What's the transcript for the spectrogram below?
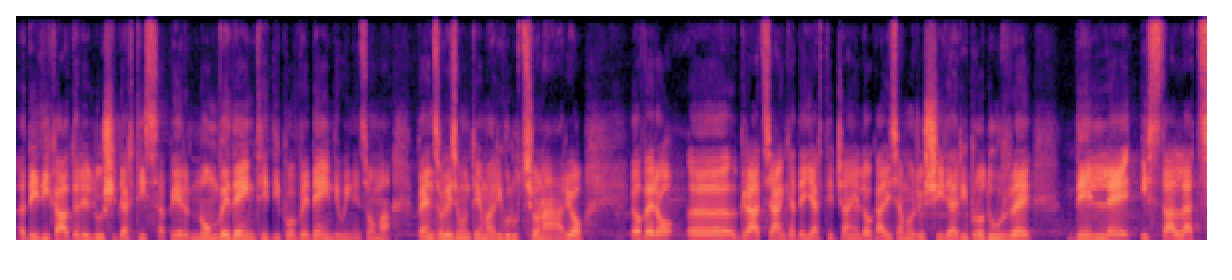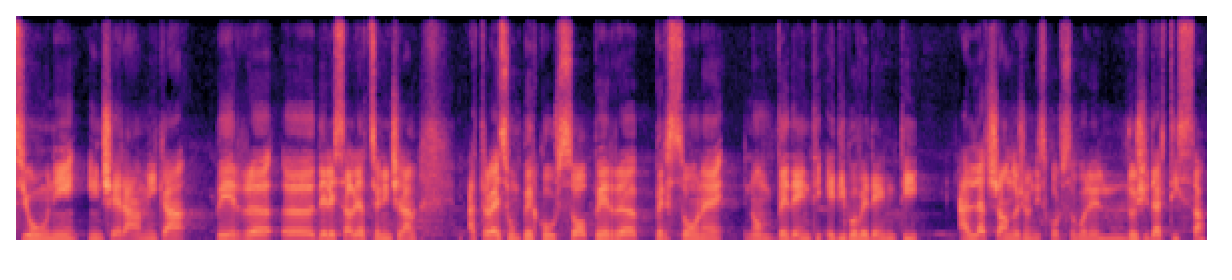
eh, dedicato alle luci d'artista per non vedenti e ipovedenti, quindi insomma penso che sia un tema rivoluzionario. Ovvero eh, grazie anche a degli artigiani locali siamo riusciti a riprodurre delle installazioni in ceramica per eh, delle installazioni in ceramica attraverso un percorso per persone non vedenti ed ipovedenti allacciandoci a un discorso con le luci d'artista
